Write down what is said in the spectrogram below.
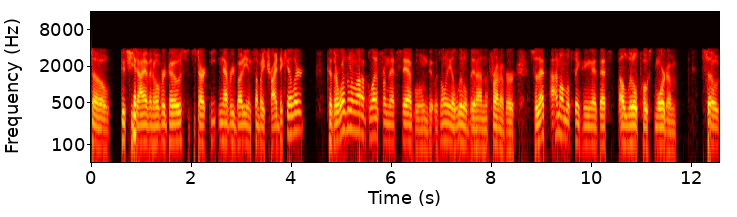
so." Did she Yep. die of an overdose? Start eating everybody, and somebody tried to kill her? because there wasn't a lot of blood from that stab wound. It was only a little bit on the front of her. So that I'm almost thinking that that's a little post mortem. So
